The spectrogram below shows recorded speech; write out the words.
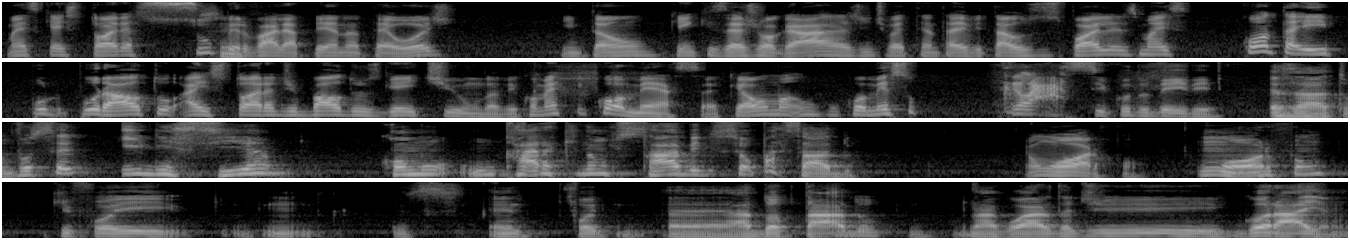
mas que a história super Sim. vale a pena até hoje. Então, quem quiser jogar, a gente vai tentar evitar os spoilers, mas conta aí por, por alto a história de Baldur's Gate 1, Davi. Como é que começa? Que é uma- um começo clássico do D&D. Exato. Você inicia como um cara que não sabe de seu passado. É um órfão. um órfão que foi hum, foi é, adotado na guarda de Gorayan.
